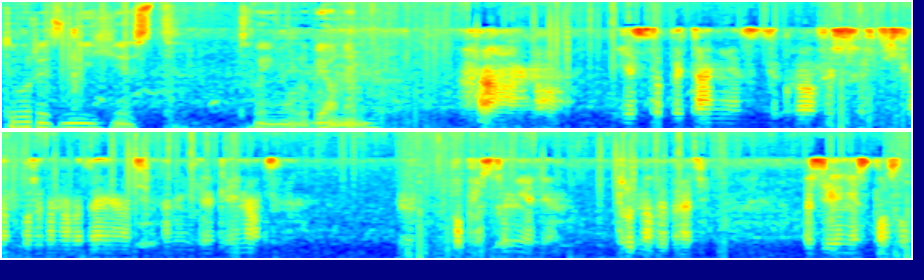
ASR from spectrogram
Który z nich jest twoim ulubionym? Ha, no. Jest to pytanie z cyklu o wyższości świąt Bożego Narodzenia nad świętami Wielkiej Nocy. Mm, Po prostu nie wiem. Trudno wybrać. Właściwie nie sposób.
